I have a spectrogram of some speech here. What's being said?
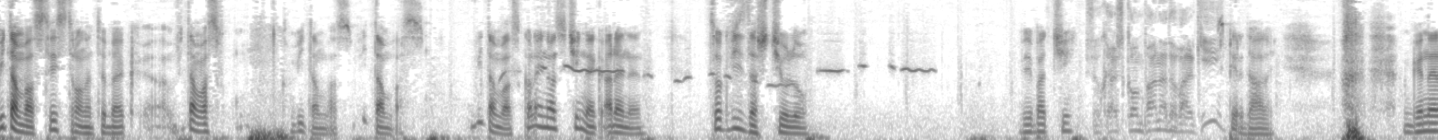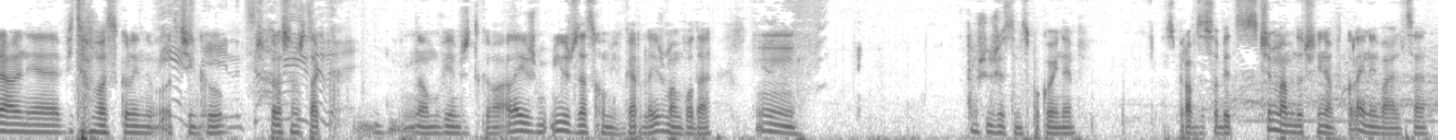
Witam was z tej strony Tybek. Witam was. Witam was. Witam was. Witam was. Kolejny odcinek areny. Co gwizdasz, ciulu? Wyjebać ci? Szukasz kompana do walki? Spierdalej. Generalnie witam was w kolejnym odcinku. Przepraszam, że tak, no mówiłem brzydko, ale już, już zaschło mi w gardle, już mam wodę. Mm. Już, już jestem spokojny. Sprawdzę sobie, z czym mamy do czynienia w kolejnej walce.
